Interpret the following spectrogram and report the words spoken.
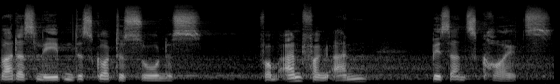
war das Leben des Gottessohnes vom Anfang an bis ans Kreuz.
